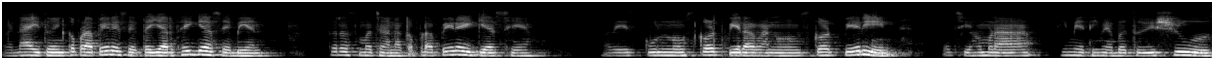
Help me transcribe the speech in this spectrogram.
હવે નાહી ધોઈને કપડાં પહેરે છે, તૈયાર થઈ ગયા છે બેન. સરસ મજાના કપડાં પહેરાઈ ગયા છે. હવે સ્કૂલનું સ્કર્ટ પહેરાવાનું, સ્કર્ટ પહેરીને પછી હમણાં ધીમે ધીમે બધું શૂઝ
